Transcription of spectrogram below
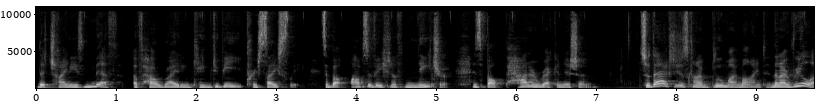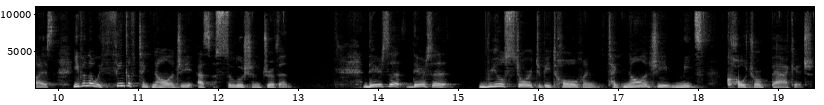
the Chinese myth of how writing came to be precisely. It's about observation of nature. It's about pattern recognition. So that actually just kind of blew my mind. And then I realized, even though we think of technology as solution driven, there's a, there's a real story to be told when technology meets cultural baggage.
